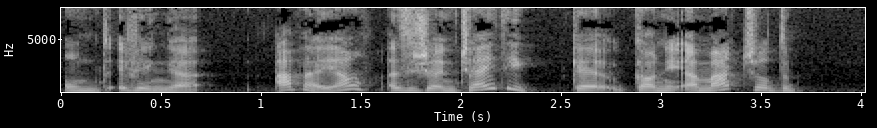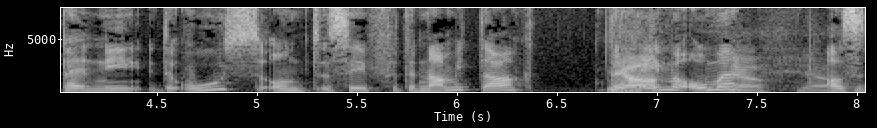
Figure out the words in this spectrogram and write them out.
Und ich finde, eben, ja, es ist eine Entscheidung. Ge- Gehe ich ein Match oder penne ich aus und siffe den Nachmittag daheim Ja, um? ja, ja. Also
